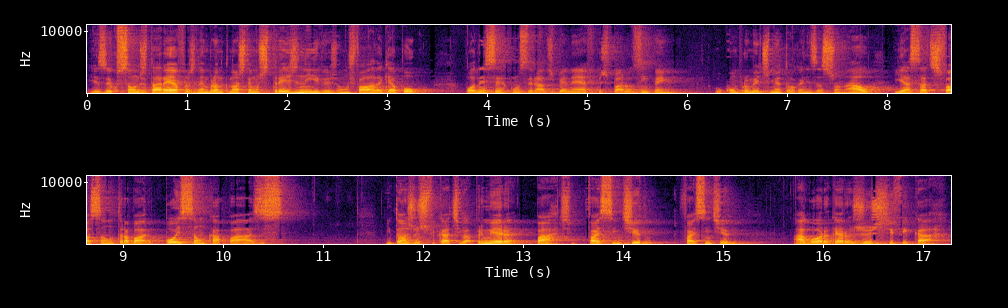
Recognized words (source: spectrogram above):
Execução de tarefas. Lembrando que nós temos três níveis, vamos falar daqui a pouco. Podem ser considerados benéficos para o desempenho o comprometimento organizacional e a satisfação no trabalho, pois são capazes. Então, a justificativa, a primeira parte, faz sentido? Faz sentido. Agora eu quero justificar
